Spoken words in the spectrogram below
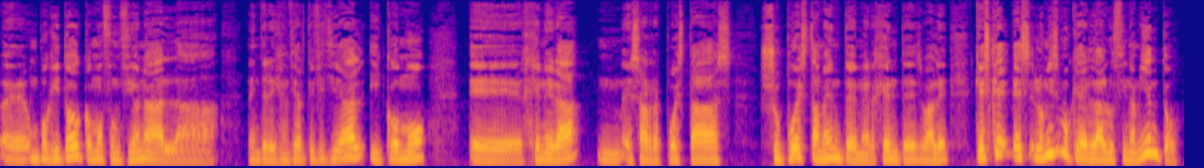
eh, un poquito cómo funciona la, inteligencia artificial y cómo eh, genera mm, esas respuestas supuestamente emergentes, ¿vale? Que es que es lo mismo que el alucinamiento.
